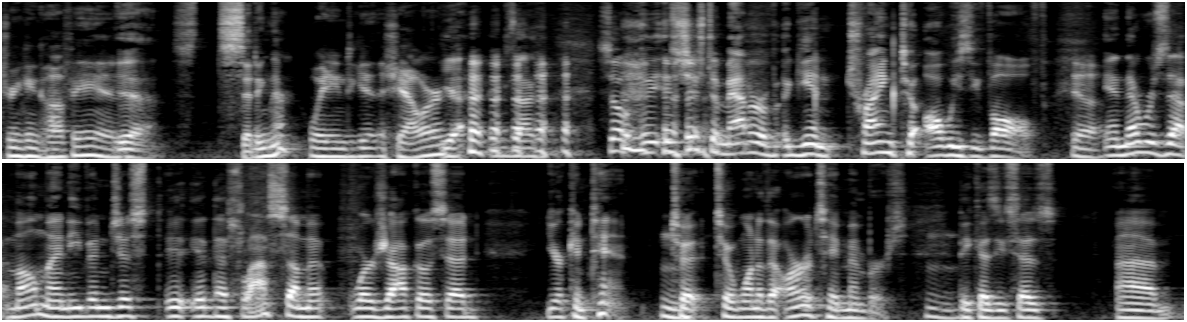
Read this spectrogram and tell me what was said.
Drinking coffee and yeah, s- sitting there. waiting to get in the shower. Yeah, exactly. so it's just a matter of again trying to always evolve. Yeah. And there was that moment, even just in, this last summit, where Jocko said, "You're content." To to one of the Arate members because he says, um,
